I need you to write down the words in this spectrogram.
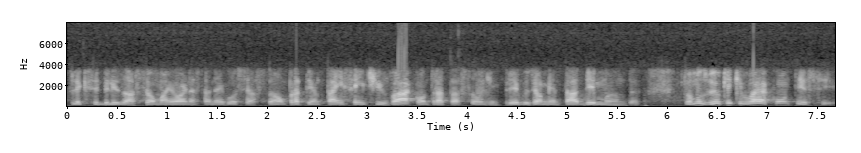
flexibilização maior nessa negociação para tentar incentivar a contratação de empregos e aumentar a demanda. Vamos ver o que, que vai acontecer.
